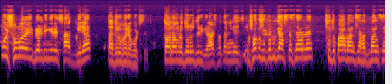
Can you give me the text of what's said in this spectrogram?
ওই সময় ওই বিল্ডিং এর ছাদ গিরা তাদের উপরে পড়ছে। তখন আমরা দৌড়ে দৌড়ি হাসপাতালে নিয়েছি শত শত রুগী আসতেছে শুধু পা ভাঙছে, হাত ভাঙছে,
